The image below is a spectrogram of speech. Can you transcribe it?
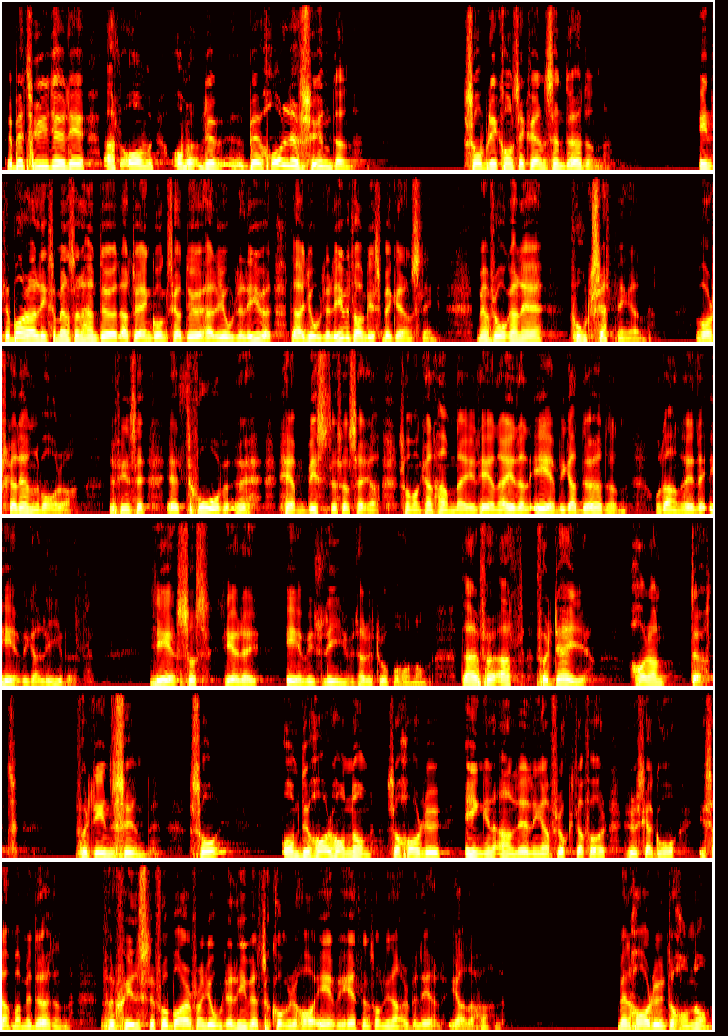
Det betyder ju det att om, om du behåller synden så blir konsekvensen döden. Inte bara liksom en sån här död att du en gång ska dö här i jordelivet. Det här jordelivet har en viss begränsning. Men frågan är fortsättningen. Var ska den vara? Det finns två eh, hemvister så att säga, som man kan hamna i. Det ena är den eviga döden och det andra är det eviga livet. Jesus ger dig evigt liv när du tror på honom. Därför att för dig har han dött för din synd. Så om du har honom så har du ingen anledning att frukta för hur det ska gå i samband med döden. För skiljs du från bara från jordelivet så kommer du ha evigheten som din arvedel i alla fall. Men har du inte honom,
